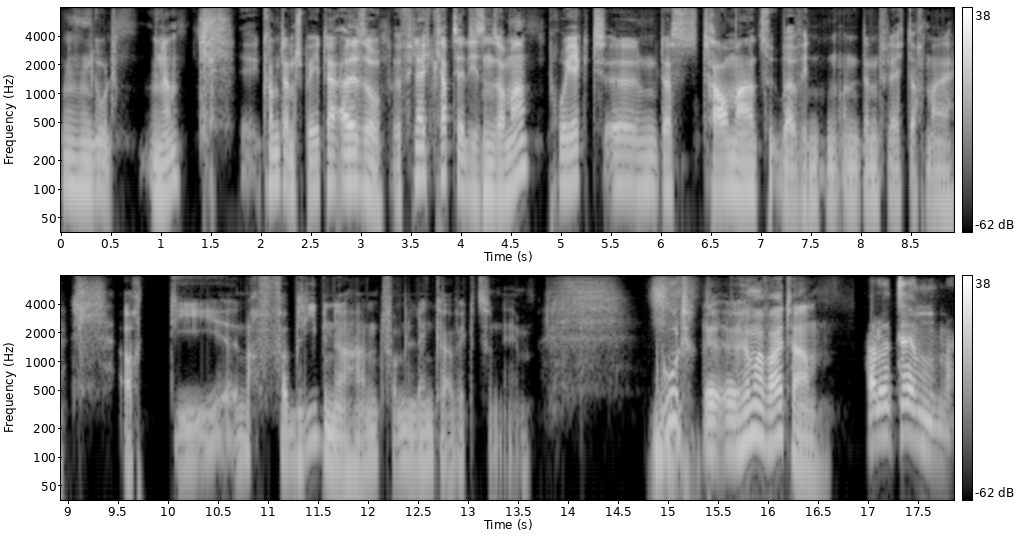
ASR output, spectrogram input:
Mhm, gut. Ne? Kommt dann später. Also, vielleicht klappt es ja diesen Sommer. Projekt, äh, das Trauma zu überwinden und dann vielleicht doch mal auch die äh, noch verbliebene Hand vom Lenker wegzunehmen. Gut, äh, äh hör mal weiter. Hallo Tim,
